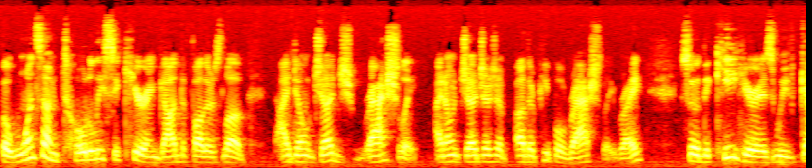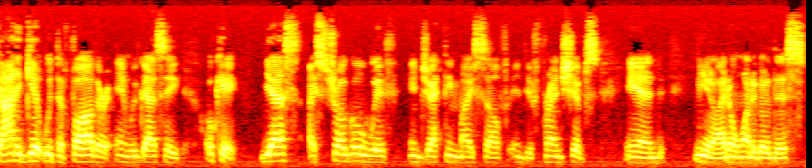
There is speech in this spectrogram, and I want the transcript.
But once I'm totally secure in God the Father's love, I don't judge rashly. I don't judge other people rashly, right? So the key here is we've got to get with the Father and we've got to say, okay, yes, I struggle with injecting myself into friendships and, you know, I don't want to go to this,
